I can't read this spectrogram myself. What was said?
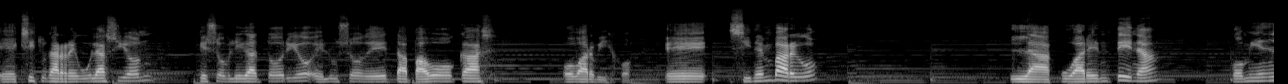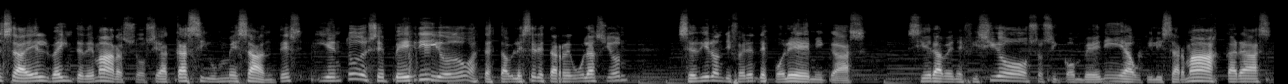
existe una regulación que es obligatorio el uso de tapabocas o barbijo. Eh, sin embargo, la cuarentena comienza el 20 de marzo, o sea, casi un mes antes, y en todo ese periodo, hasta establecer esta regulación, se dieron diferentes polémicas, si era beneficioso, si convenía utilizar máscaras,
